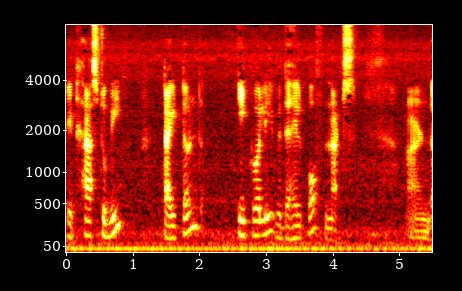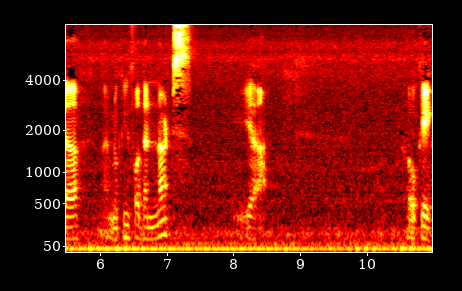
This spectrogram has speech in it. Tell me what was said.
it has to be tightened equally with the help of nuts. And uh, I'm looking for the nuts. Yeah. Okay.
